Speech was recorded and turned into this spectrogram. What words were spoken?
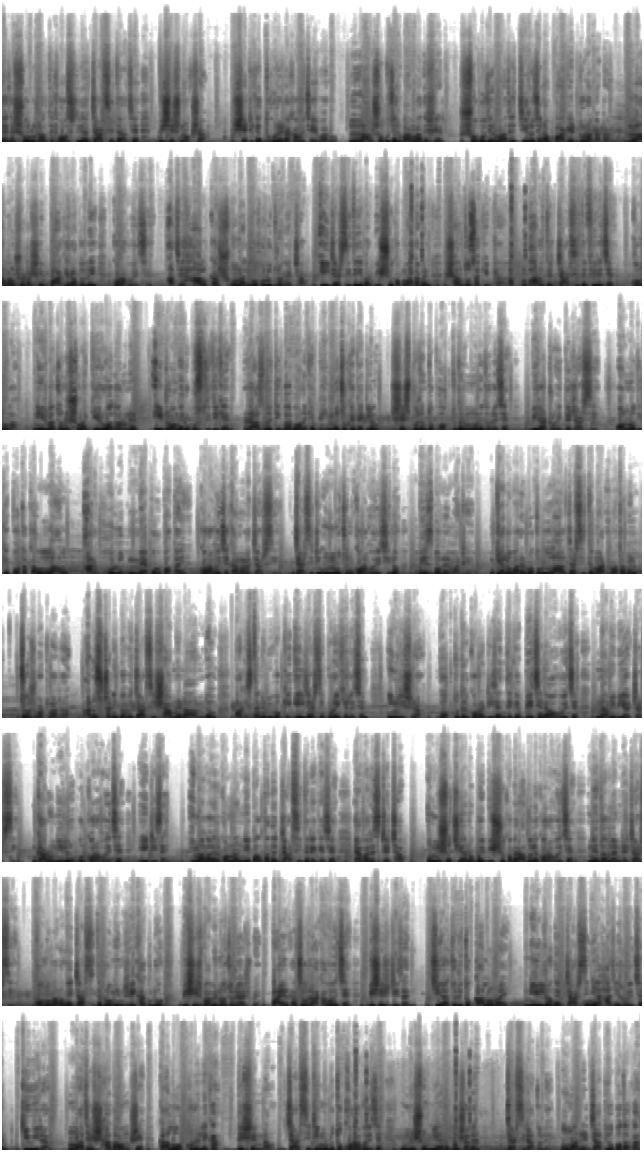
হাজার ষোলো সাল থেকে অস্ট্রেলিয়ার জার্সিতে আছে বিশেষ নকশা। সেটিকে ধরে রাখা হয়েছে এবারও। লাল সবুজের বাংলাদেশের, সবুজের মাঝে চিরচেনা বাঘের ডোরা কাটা। লাল অংশটা সেই বাঘের আদলেই করা হয়েছে। আছে হালকা সোনালি ও হলুদ রঙের ছাপ। এই জার্সিতে এবার বিশ্বকাপ মাতাবেন শান্ত সাকিবরা। ভারতের জার্সিতে ফিরেছে কমলা। নির্বাচনের সময় গেরুয়া ধরনের এই রঙের উপস্থিতিকে রাজনৈতিকভাবে অনেকে ভিন্ন চোখে দেখলেও শেষ পর্যন্ত ভক্তদের মনে ধরেছে বিরাট রোহিতের জার্সি। অন্যদিকে পতাকা লাল আর হলুদ ম্যাপল পাতায় করা হয়েছে কানাডার জার্সি। জার্সিটি উন্মোচন করা হয়েছিল বেসবলের মাঠে। গেলোবারের মতো লাল জার্সিতে মাঠ মাতাবেন জশ বাটলাররা। আনুষ্ঠানিকভাবে জার্সি সামনে না আনলেও পাকিস্তানের বিপক্ষে এই জার্সি পরেই খেলেছেন ইংলিশরা। ভক্তদের করা ডিজাইন থেকে বেছে নেওয়া হয়েছে নামিবিয়ার জার্সি। গাঢ় নীলের উপর করা হয়েছে এই ডিজাইন। হিমালয়ের কন্যা নেপাল তাদের জার্সিতে রেখেছে এভারেস্টের ছাপ। উনিশশো বিশ্বকাপের আদলে করা হয়েছে নেদারল্যান্ডের জার্সি। কমলা রঙের জার্সিতে রঙিন রেখাগুলো বিশেষভাবে নজরে আসবে। পায়ের কাছেও রাখা হয়েছে বিশেষ ডিজাইন। চিরাচরিত কালো নয়, নীল রঙের জার্সি নিয়ে হাজির হয়েছেন কিউইরা। মাঝের সাদা অংশে কালো অক্ষরে লেখা দেশের নাম। জার্সিটি মূলত করা হয়েছে উনিশশো নিরানব্বই সালের জার্সির আদলে। ওমানের জাতীয় পতাকা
